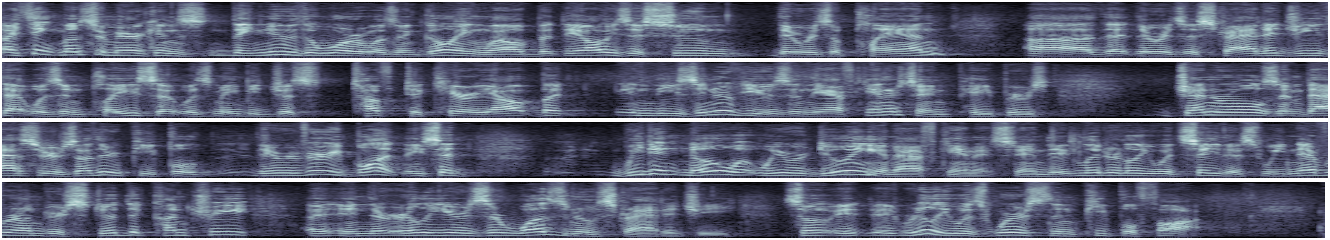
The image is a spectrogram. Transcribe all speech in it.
I think most Americans, they knew the war wasn't going well, but they always assumed there was a plan, uh, that there was a strategy that was in place that was maybe just tough to carry out. But in these interviews in the Afghanistan papers, generals, ambassadors, other people, they were very blunt. They said, we didn't know what we were doing in Afghanistan. They literally would say this. We never understood the country. Uh, in the early years, there was no strategy. So it, it really was worse than people thought.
